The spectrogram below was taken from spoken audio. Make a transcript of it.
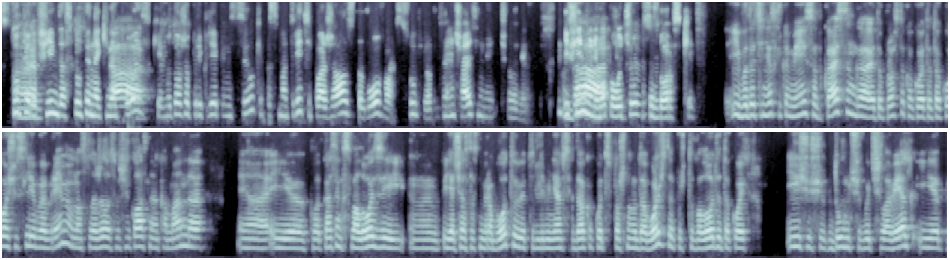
Супер фильм доступен на кинопоиске. Да. Мы тоже прикрепим ссылки. Посмотрите, пожалуйста, Вова. Супер, замечательный человек. И да. фильм у него получился здоровский. И вот эти несколько месяцев кастинга – это просто какое-то такое счастливое время. У нас сложилась очень классная команда – и кастинг с Володей, э, я часто с ним работаю, это для меня всегда какое-то сплошное удовольствие, потому что Володя такой ищущий, вдумчивый человек, и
